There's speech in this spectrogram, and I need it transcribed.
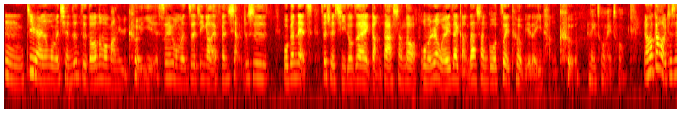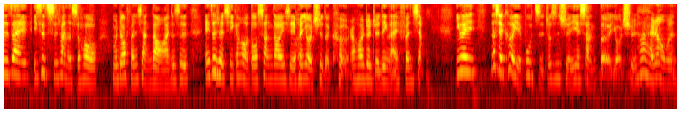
嗯，既然我们前阵子都那么忙于课业，所以我们最近要来分享就是。我跟 Net 这学期都在港大上到我们认为在港大上过最特别的一堂课。没错，没错。然后刚好就是在一次吃饭的时候，我们就分享到啊，就是哎，这学期刚好都上到一些很有趣的课，然后就决定来分享。因为那些课也不止就是学业上的有趣，它还让我们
